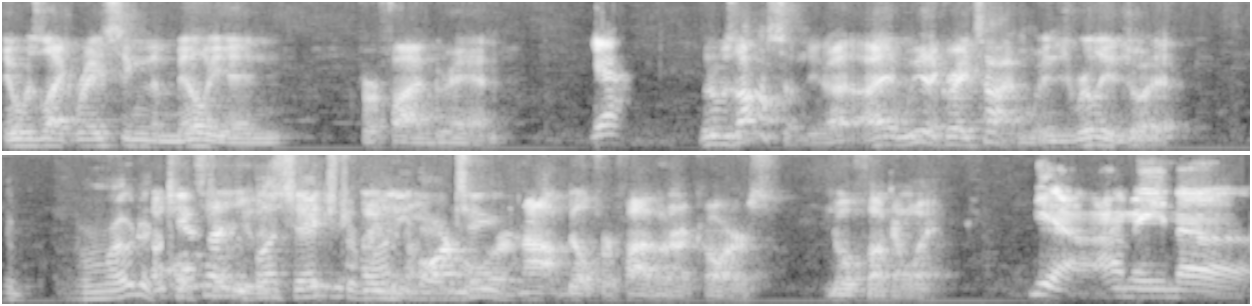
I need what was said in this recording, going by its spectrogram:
it was like racing the million for five grand. Yeah. it was awesome, dude. I, I, we had a great time. We really enjoyed it. Promoter I will kicked tell in you, a the bunch of extra stadiums money in there Ardmore too. are not built for 500 cars. No fucking way. Yeah, I mean, uh,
